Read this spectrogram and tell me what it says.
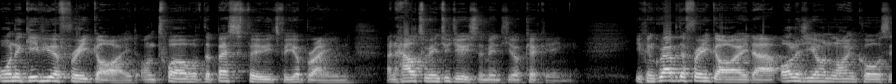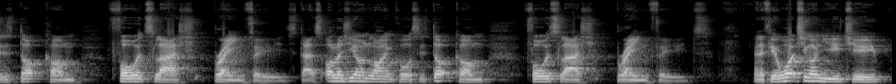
I want to give you a free guide on 12 of the best foods for your brain and how to introduce them into your cooking. You can grab the free guide at ologyonlinecourses.com forward slash brain foods. That's ologyonlinecourses.com forward slash brain foods. And if you're watching on YouTube,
